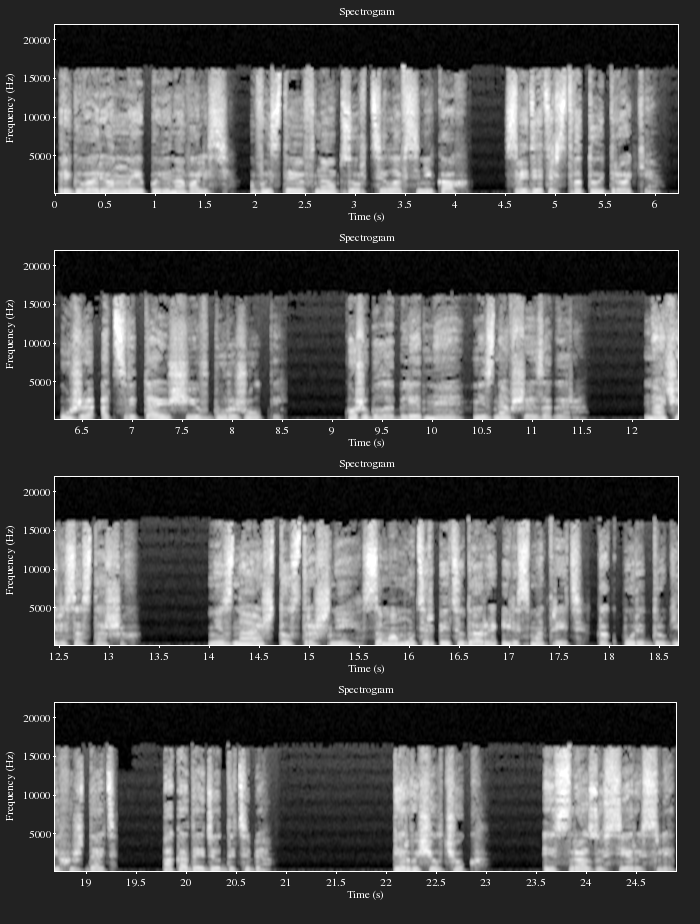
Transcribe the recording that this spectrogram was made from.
Приговоренные повиновались, выставив на обзор тела в синяках, свидетельство той драки, уже отцветающие в буро-желтый. Кожа была бледная, не знавшая загара. Начали со старших. Не зная, что страшней, самому терпеть удары или смотреть, как порит других и ждать, пока дойдет до тебя. Первый щелчок, и сразу серый след.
